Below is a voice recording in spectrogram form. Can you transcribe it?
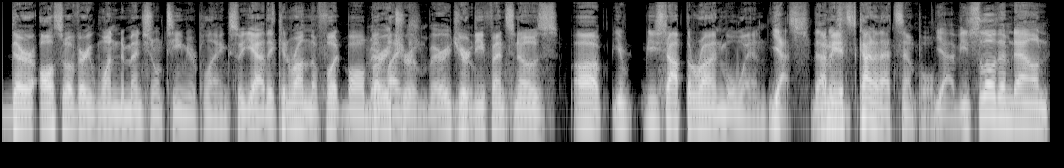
They're also a very one-dimensional team you're playing. So yeah, they can run the football. But Very like, true, very true. Your defense knows. Oh, you you stop the run, we'll win. yes, I mean is- it's kind of that simple. yeah. If you slow them down,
